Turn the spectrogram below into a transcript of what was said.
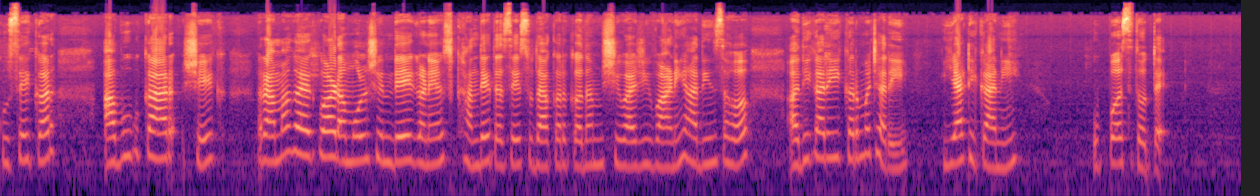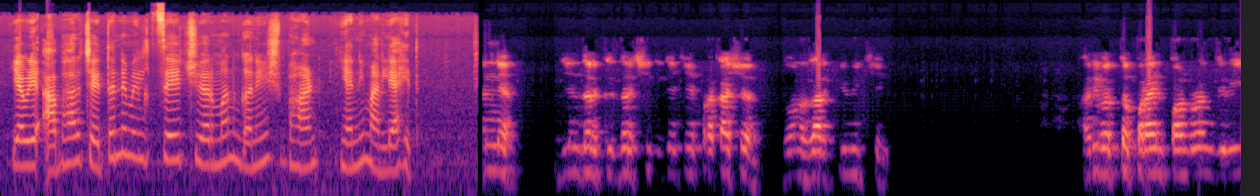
कुसेकर आबुबकार शेख रामा गायकवाड अमोल शिंदे गणेश खांदे तसेच सुधाकर कदम शिवाजी वाणी आदींसह अधिकारी कर्मचारी या ठिकाणी उपस्थित होते. यावेळी आभार. चैतन्य मिल्कचे चेअरमन गणेश भांड यांनी मानले आहेत. दिनदर्शिकेचे प्रकाशन दोन हजार चोवीस चे हरिभक्त परायण पांडुरंगगिरी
